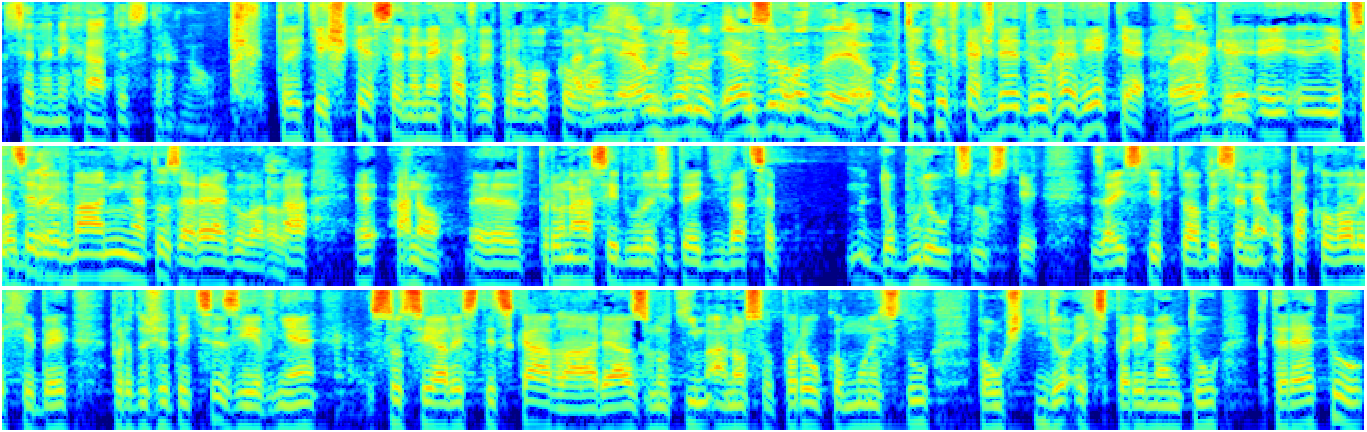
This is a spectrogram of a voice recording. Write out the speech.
se nenecháte strhnout. To je těžké se nenechat vyprovokovat. Když- Já už budu- já už budu hodnej, jo. Útoky v každé druhé větě. Já už Tak budu je, je přece hodnej. normální na to zareagovat. Ano. A eh, ano, eh, pro nás je důležité dívat se do budoucnosti. Zajistit to, aby se neopakovaly chyby, protože teď se zjevně socialistická vláda s hnutím ANO s oporou komunistů pouští do experimentů, které tu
